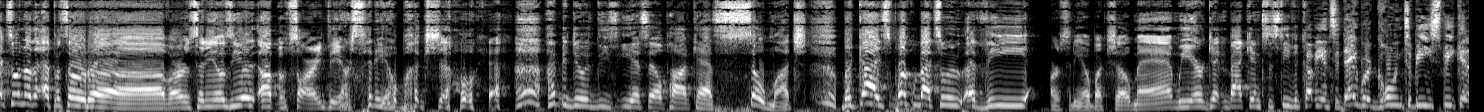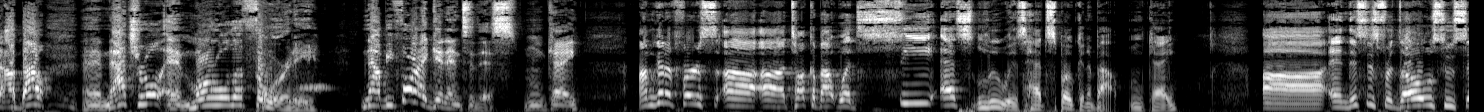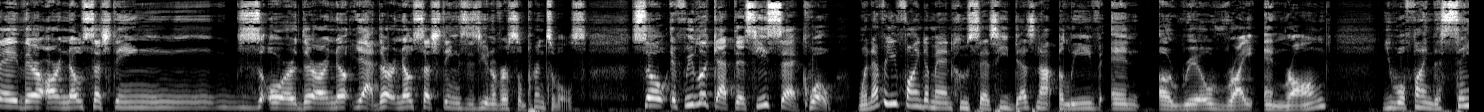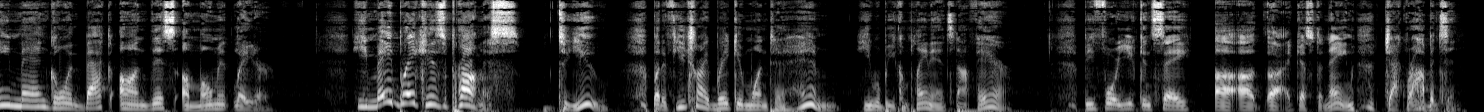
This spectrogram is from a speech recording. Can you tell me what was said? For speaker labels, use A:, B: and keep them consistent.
A: back to another episode of Arsenio's. E- uh, I'm sorry, the Arsenio Buck Show. I've been doing these ESL podcasts so much, but guys, welcome back to uh, the Arsenio Buck Show. Man, we are getting back into Stephen Covey, and today we're going to be speaking about natural and moral authority. Now, before I get into this, okay, I'm gonna first uh, uh, talk about what C.S. Lewis had spoken about. Okay. Uh, and this is for those who say there are no such things or there are no, yeah, there are no such things as universal principles. So if we look at this, he said, quote, whenever you find a man who says he does not believe in a real right and wrong, you will find the same man going back on this a moment later. He may break his promise to you, but if you try breaking one to him, he will be complaining it's not fair. Before you can say, uh, uh, uh, I guess the name, Jack Robinson.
